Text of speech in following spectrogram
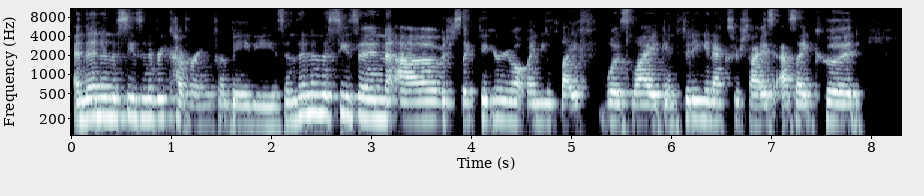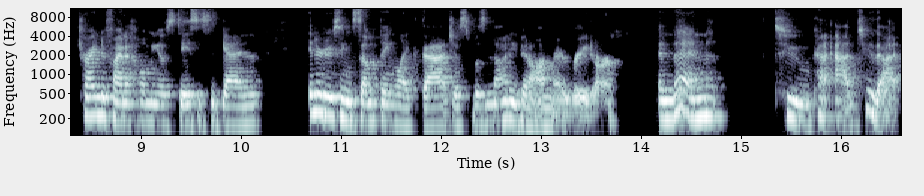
and then in the season of recovering from babies and then in the season of just like figuring out what my new life was like and fitting in exercise as i could trying to find a homeostasis again introducing something like that just was not even on my radar and then to kind of add to that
